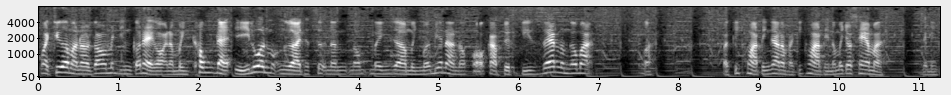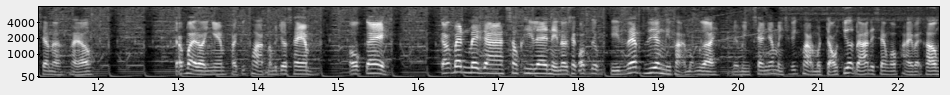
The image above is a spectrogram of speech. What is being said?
ngoài chưa mà nó do mình có thể gọi là mình không để ý luôn mọi người. Thật sự là nó, mình giờ mình mới biết là nó có cả tuyệt ký Z luôn các bạn. Ủa? phải kích hoạt, tính ra là phải kích hoạt thì nó mới cho xem à? Để mình xem là phải không? Chắc vậy rồi anh em, phải kích hoạt nó mới cho xem. Ok. Các bet mega sau khi lên thì nó sẽ có tuyệt ký Z riêng thì phải mọi người. Để mình xem nhé mình sẽ kích hoạt một cháu trước đã để xem có phải vậy không.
